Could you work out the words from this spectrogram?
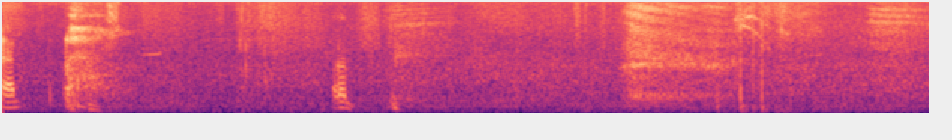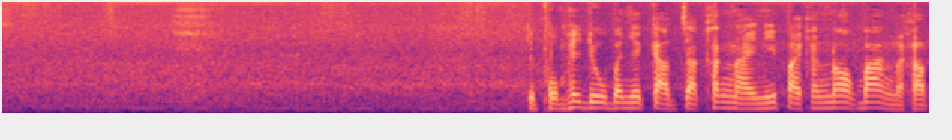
อปแอป ดี๋ยวผมให้ดูบรรยากาศจากข้างในนี้ไปข้างนอกบ้างนะครับ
